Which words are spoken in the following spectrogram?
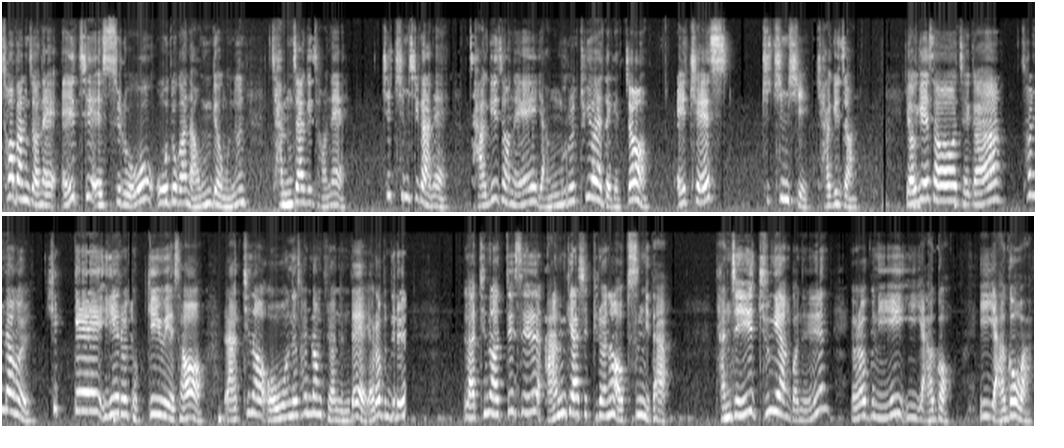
처방 전에 HS로 오도가 나온 경우는 잠자기 전에 취침 시간에 자기 전에 약물을 투여해야 되겠죠. HS 취침 시 자기 전 여기에서 제가 설명을 쉽게 이해를 돕기 위해서 라틴어 어원을 설명드렸는데 여러분들은 라틴어 뜻을 암기하실 필요는 없습니다. 단지 중요한 거는 여러분이 이 약어, 이 약어와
